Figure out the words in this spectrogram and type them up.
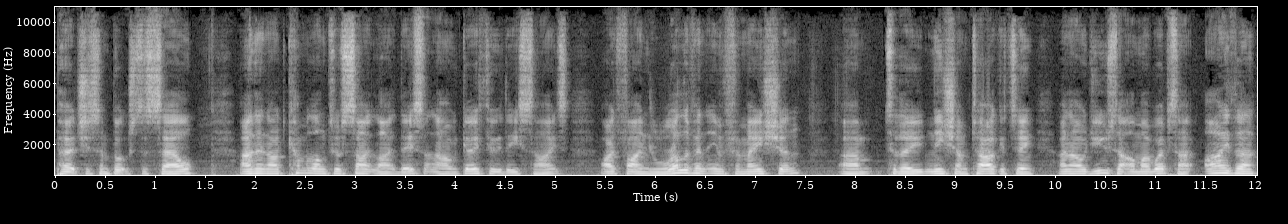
purchase some books to sell. And then I'd come along to a site like this and I would go through these sites. I'd find relevant information um, to the niche I'm targeting and I would use that on my website. Either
